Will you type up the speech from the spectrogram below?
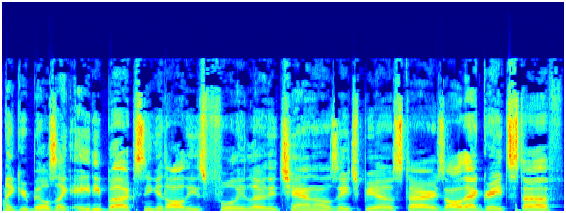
like your bill's like 80 bucks and you get all these fully loaded channels, HBO Starz all that great stuff.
